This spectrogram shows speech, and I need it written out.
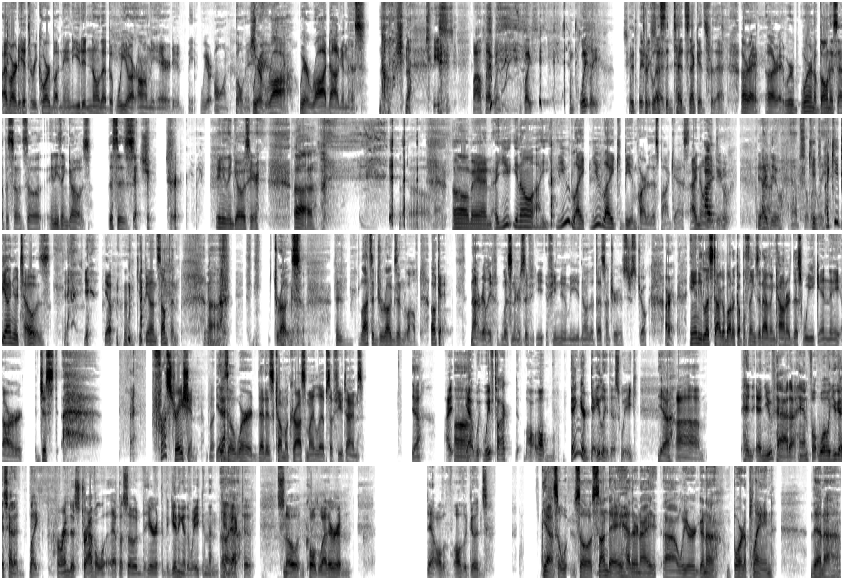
I've already hit the record button, Andy. You didn't know that, but we are on the air, dude. We, are on bonus. We are raw. We are raw dogging this. No, no, Jesus! Wow, that went like completely. It took less than ten seconds for that. All right, all right. We're we're in a bonus episode, so anything goes. This is Yeah, sure, sure. anything goes here. Uh, Oh man, oh man, Uh, you you know I, you like you like being part of this podcast. I know I you do. Yeah. I do Keep absolutely. I keep you on your toes. yeah. yep. keep you on something. Uh, drugs. There's lots of drugs involved. Okay. Not really, listeners. If you, if you knew me, you'd know that that's not true. It's just a joke. All right, Andy. Let's talk about a couple things that I've encountered this week, and they are just frustration Yeah. is a word that has come across my lips a few times. Yeah. I Uh, yeah, we, we've talked all, all, dang near daily this week. Yeah, Um, and and you've had a handful. Well, you guys had a like horrendous travel episode here at the beginning of the week, and then came Oh, yeah. back to snow and cold weather, and yeah, all the all the goods. yeah. So so Sunday, Heather and I, uh, we were gonna board a plane that uh,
